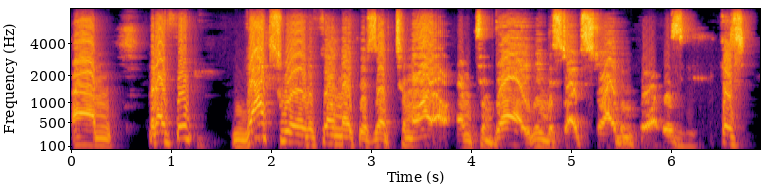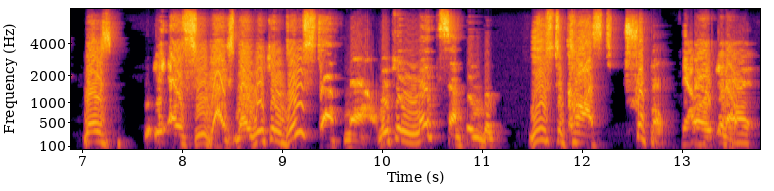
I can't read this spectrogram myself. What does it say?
Um, but I think that's where the filmmakers of tomorrow and today need to start striving for is because there's as you guys know, we can do stuff now. We can make something that used to cost triple Yep. or you know Right.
